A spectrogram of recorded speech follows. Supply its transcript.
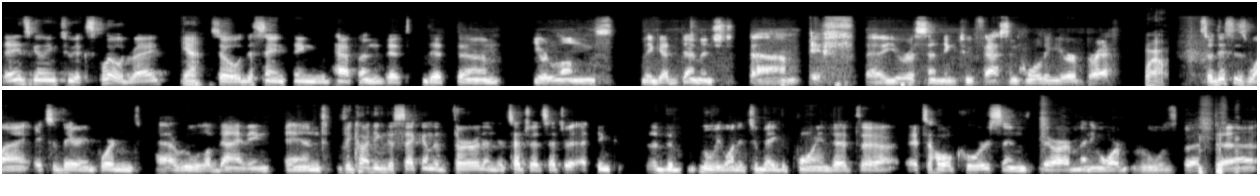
Then it's going to explode, right? Yeah. So the same thing would happen that that um, your lungs may get damaged um, if uh, you're ascending too fast and holding your breath. Wow. So this is why it's a very important uh, rule of diving. And regarding the second and third and etc. etc. I think uh, the movie wanted to make the point that uh, it's a whole course and there are many more rules, but uh,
